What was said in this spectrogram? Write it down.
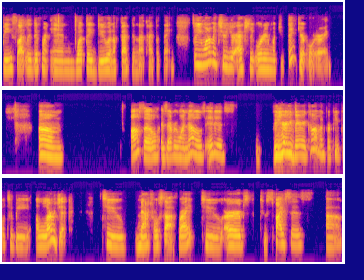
be slightly different in what they do and affect in that type of thing so you want to make sure you're actually ordering what you think you're ordering um also as everyone knows it is very, very common for people to be allergic to natural stuff, right? To herbs, to spices. Um,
